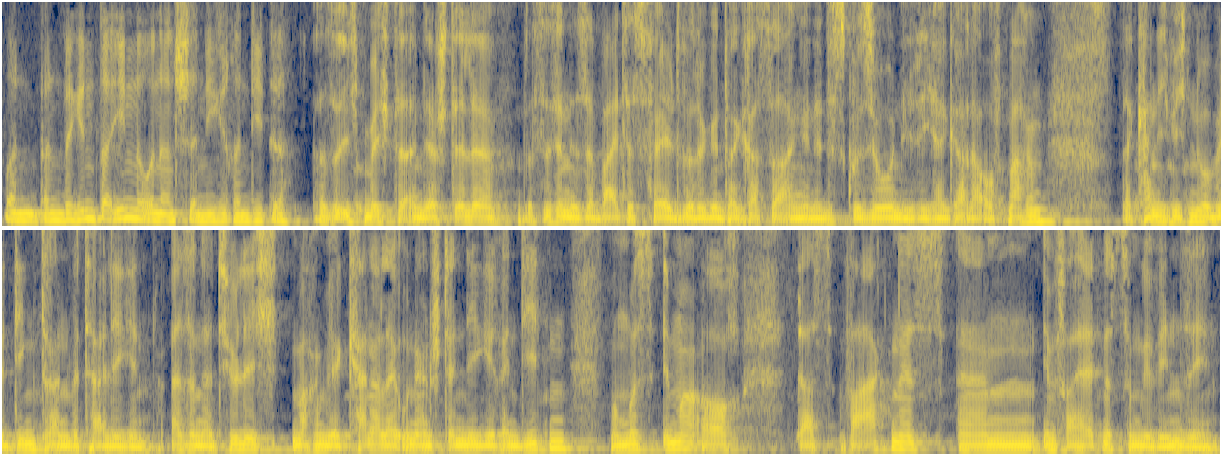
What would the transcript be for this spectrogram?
Wann, wann beginnt bei Ihnen eine unanständige Rendite? Also ich möchte an der Stelle, das ist ja ein sehr weites Feld, würde Günter Grass sagen, in der Diskussion, die Sie hier gerade aufmachen. Da kann ich mich nur bedingt dran beteiligen. Also natürlich machen wir keinerlei unanständige Renditen. Man muss immer auch das Wagnis ähm, im Verhältnis zum Gewinn sehen.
